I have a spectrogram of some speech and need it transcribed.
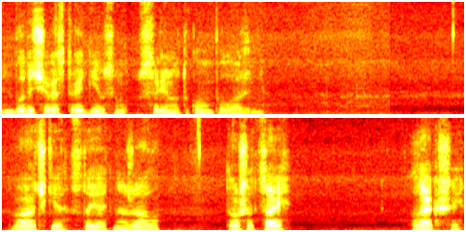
Він буде через 3 дні все рівно в такому положенні. Два гачки стоять на жало, тому що цей легший.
